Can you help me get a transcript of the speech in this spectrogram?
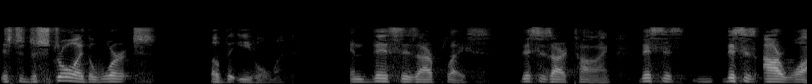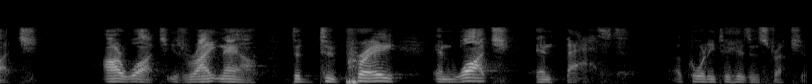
is to destroy the works of the evil one. And this is our place. This is our time. This is, this is our watch. Our watch is right now to, to pray and watch and fast according to his instruction.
